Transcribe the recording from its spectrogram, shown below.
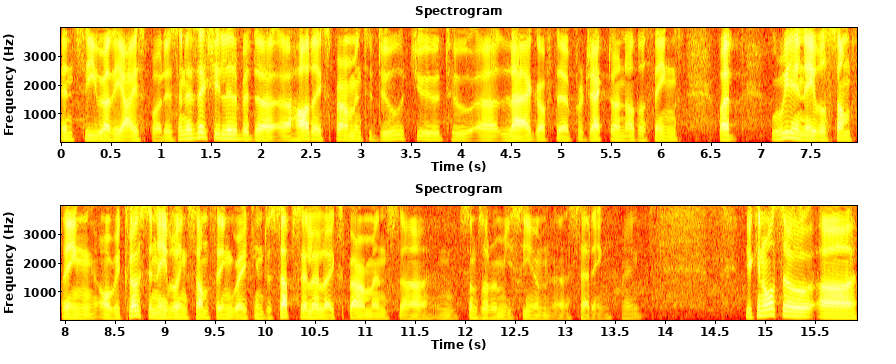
and see where the eye spot is. And it's actually a little bit a, uh, a harder experiment to do due to uh, lag of the projector and other things. But we really enable something, or we're close to enabling something where you can do subcellular experiments uh, in some sort of museum uh, setting. Right? You can also uh,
